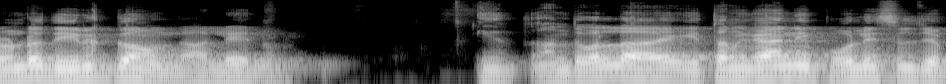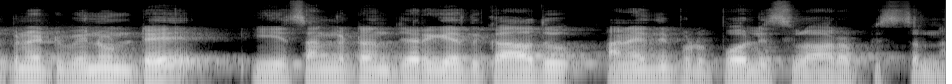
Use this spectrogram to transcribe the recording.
రెండోది ఇరుగ్గా ఉంది ఆ లేను. అందువల్ల ఇతను కానీ పోలీసులు చెప్పినట్టు వినుంటే ఈ సంఘటన జరిగేది కాదు అనేది ఇప్పుడు పోలీసులు ఆరోపిస్తున్న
